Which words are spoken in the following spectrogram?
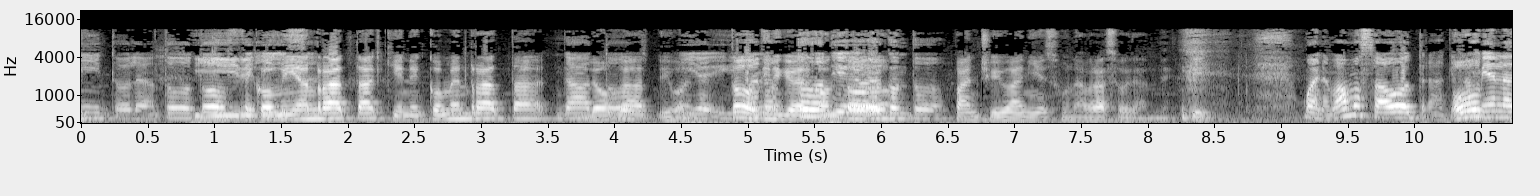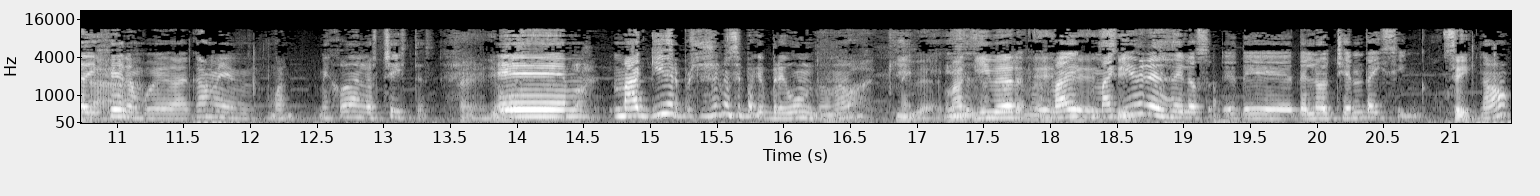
manito, la, todo, todo. Y comían rata, quienes comen rata, Gatos, los gatos, y bueno, y- y todo, bueno, tiene que ver, todo con tiene que todo. ver con todo. Pancho Ibáñez, un abrazo grande. Sí. Bueno, vamos a otra, que también la dijeron, porque acá me, bueno, me jodan los chistes. Ay, Eh, bueno. MacGyver, pero yo no sé para qué pregunto, ¿no? MacGyver. Es MacGyver, problema. este, sí. MacGyver es de los, de- del 85, Sí. ¿no?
